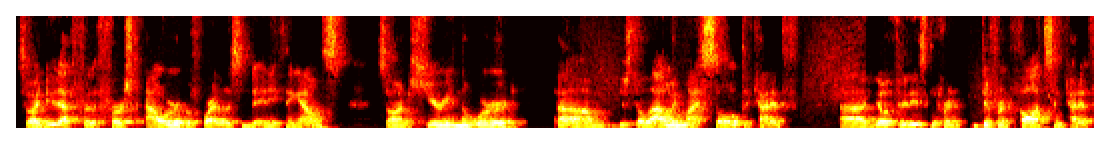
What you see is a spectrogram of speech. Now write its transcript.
so I do that for the first hour before I listen to anything else. So I'm hearing the word, um, just allowing my soul to kind of uh, go through these different different thoughts and kind of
